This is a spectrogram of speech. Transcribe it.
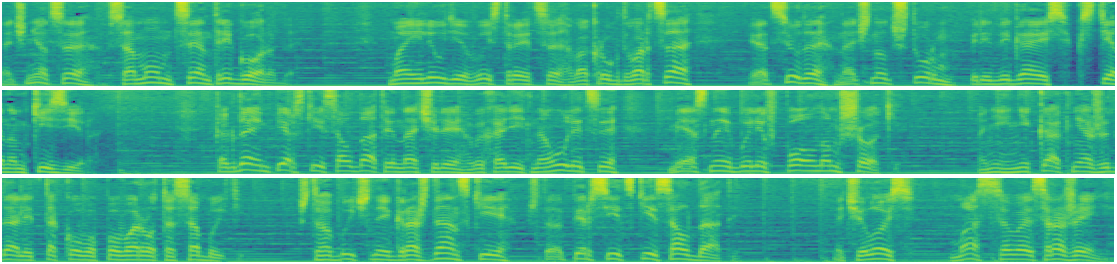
начнется в самом центре города. Мои люди выстроятся вокруг дворца и отсюда начнут штурм, передвигаясь к стенам Кизира. Когда имперские солдаты начали выходить на улицы, местные были в полном шоке. Они никак не ожидали такого поворота событий. Что обычные гражданские, что персидские солдаты. Началось массовое сражение.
